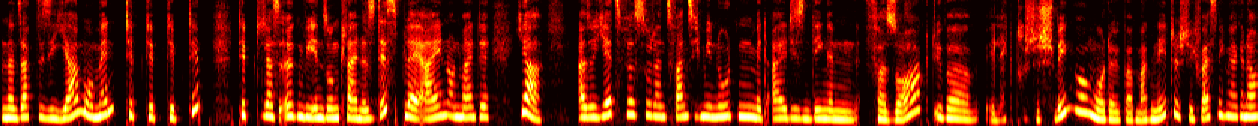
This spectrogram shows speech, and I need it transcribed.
Und dann sagte sie, ja, Moment, tipp, tipp, tipp, tipp, tippte das irgendwie in so ein kleines Display ein und meinte, ja, also jetzt wirst du dann 20 Minuten mit all diesen Dingen versorgt über elektrische Schwingung oder über magnetische, ich weiß nicht mehr genau.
